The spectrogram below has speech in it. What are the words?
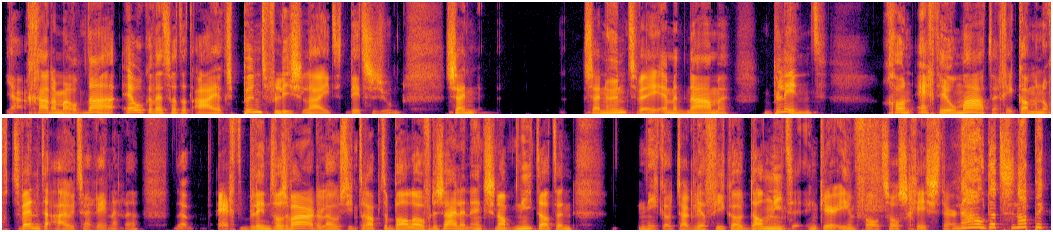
ja, ga er maar op na. Elke wedstrijd dat Ajax puntverlies leidt dit seizoen, zijn, zijn hun twee en met name Blind gewoon echt heel matig. Ik kan me nog Twente uit herinneren. Echt, Blind was waardeloos. Die trapte bal over de zeilen. En ik snap niet dat een Nico Tagliafico dan niet een keer invalt zoals gisteren. Nou, dat snap ik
